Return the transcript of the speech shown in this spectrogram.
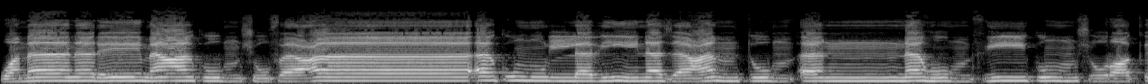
وما نري معكم شفعاءكم الذين زعمتم انهم فيكم شركاء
